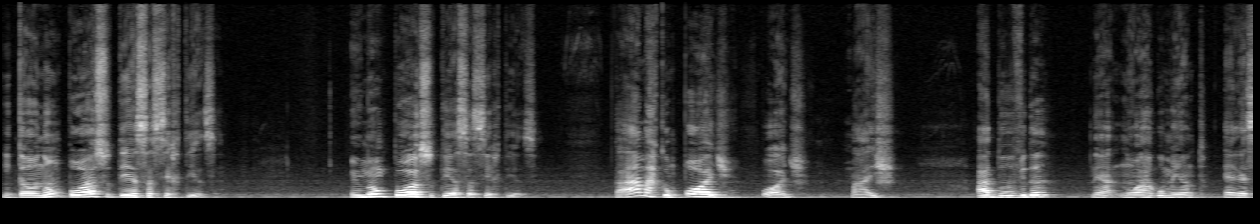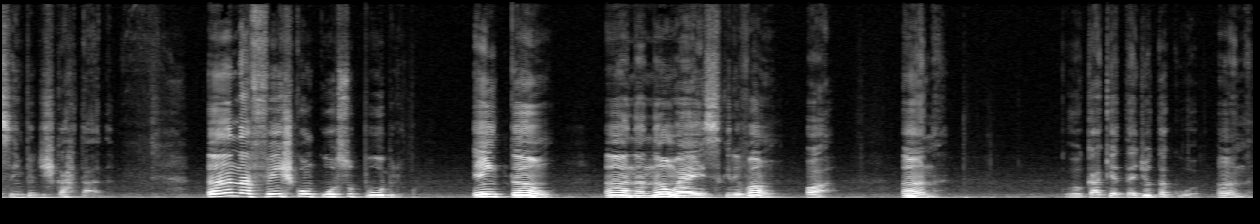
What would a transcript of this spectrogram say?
Então eu não posso ter essa certeza. Eu não posso ter essa certeza. Tá, Marcão? Pode, pode. Mas a dúvida, né, no argumento, ela é sempre descartada. Ana fez concurso público. Então, Ana não é escrivão? Ó, Ana. Vou colocar aqui até de outra cor. Ana.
